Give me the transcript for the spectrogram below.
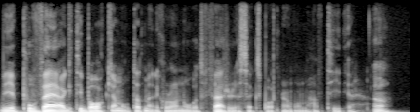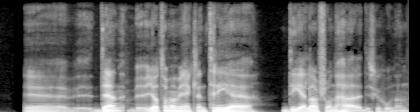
vi är på väg tillbaka mot att människor har något färre sexpartner än vad de har haft tidigare. Eh, den, jag tar med mig egentligen tre delar från den här diskussionen.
